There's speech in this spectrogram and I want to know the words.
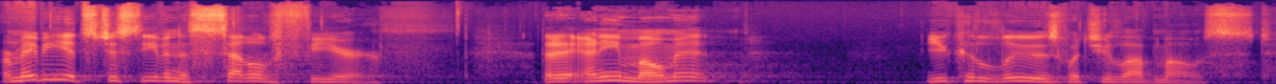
Or maybe it's just even a settled fear that at any moment you could lose what you love most.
